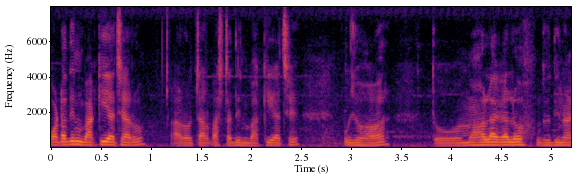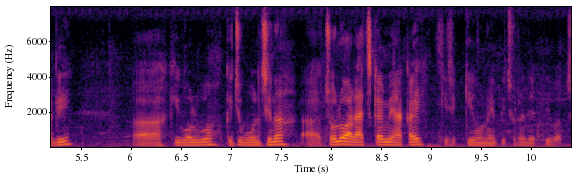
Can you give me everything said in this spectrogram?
কটা দিন বাকি আছে আরও আরও চার পাঁচটা দিন বাকি আছে পুজো হওয়ার। তো মহলা গেল দুদিন আগেই। কি বলব? কিছু বলছি না। চলো, আর আজকে আমি একাই। কেউ নেই, পিছনে দেখতেই পাচ্ছ।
